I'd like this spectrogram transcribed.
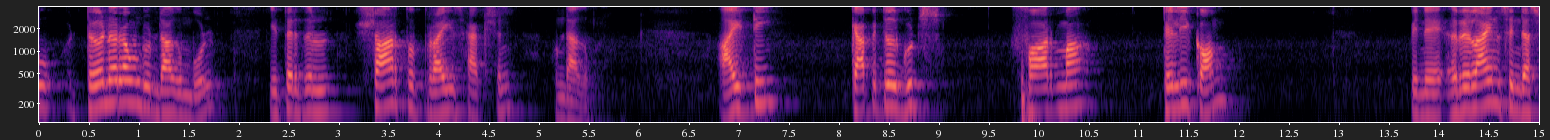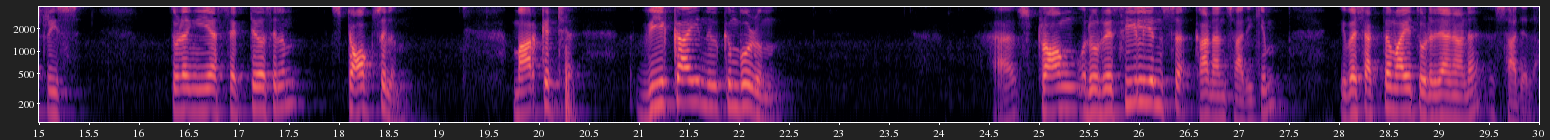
ടേൺ അറൗണ്ട് ഉണ്ടാകുമ്പോൾ ഇത്തരത്തിൽ ഷാർപ്പ് പ്രൈസ് ആക്ഷൻ ഉണ്ടാകും. I T capital goods pharma telecom പിന്നെ റിലയൻസ് ഇൻഡസ്ട്രീസ് തുടങ്ങിയ സെക്ടേഴ്സിലും സ്റ്റോക്സിലും മാർക്കറ്റ് വീക്കായി നിൽക്കുമ്പോഴും സ്ട്രോങ് ഒരു റെസീലിയൻസ് കാണാൻ സാധിക്കും. ഇവ ശക്തമായി തുടരാനാണ് സാധ്യത.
